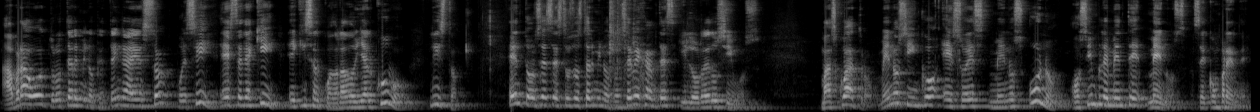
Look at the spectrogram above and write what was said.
¿Habrá otro término que tenga esto? Pues sí, este de aquí, x al cuadrado y al cubo. Listo. Entonces estos dos términos son semejantes y los reducimos. Más 4 menos 5, eso es menos 1 o simplemente menos, se comprende.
